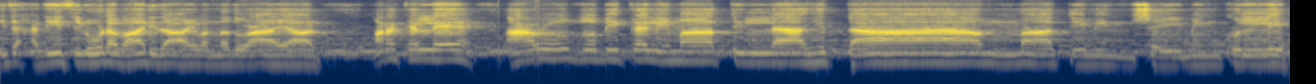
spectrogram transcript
ഇത് ഹദീസിലൂടെ വാരിതായി വന്ന ദുആയാണ്. മറക്കല്ലേ? അഊദു ബികലിമാത്തില്ലാഹി താമ്മാതി മിൻ ശൈ മിൻ കുല്ലി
